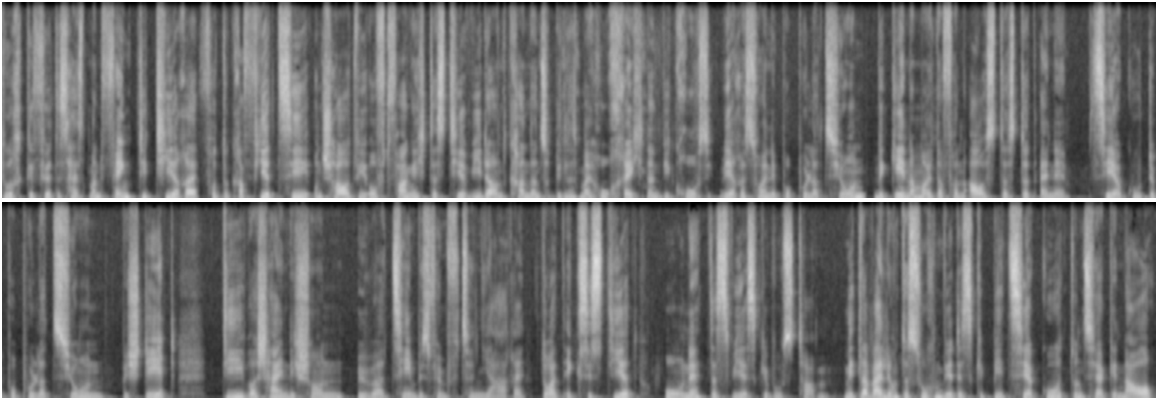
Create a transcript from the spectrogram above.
durchgeführt. Das heißt, man fängt die Tiere, fotografiert sie und schaut, wie oft fange ich das Tier wieder und kann dann so ein bisschen mal hochrechnen, wie groß wäre so eine Population. Wir gehen einmal davon aus, dass dort eine sehr gute Population besteht die wahrscheinlich schon über 10 bis 15 Jahre dort existiert, ohne dass wir es gewusst haben. Mittlerweile untersuchen wir das Gebiet sehr gut und sehr genau.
